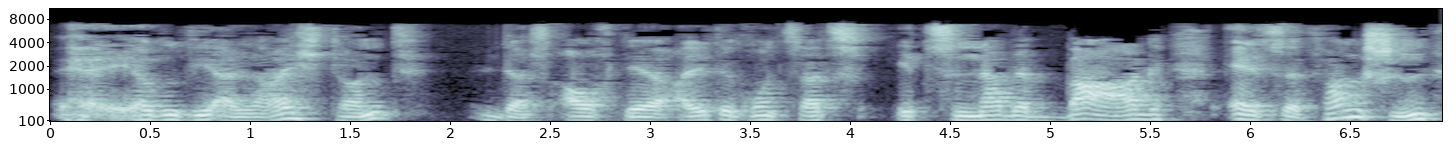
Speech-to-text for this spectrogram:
Äh, irgendwie erleichternd, dass auch der alte Grundsatz It's not a bug, it's a function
